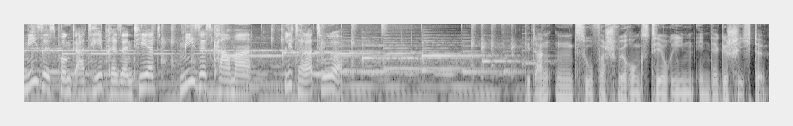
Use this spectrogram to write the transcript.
Mises.at präsentiert Mises Karma Literatur. Gedanken zu Verschwörungstheorien in der Geschichte.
